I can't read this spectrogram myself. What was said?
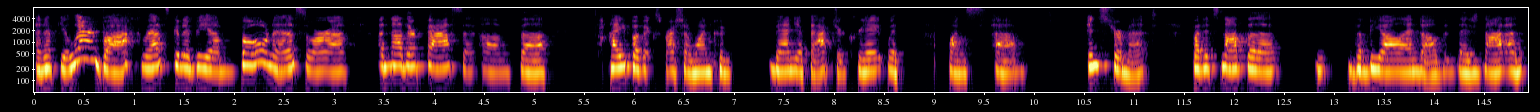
and if you learn Bach, that's going to be a bonus or a another facet of the type of expression one could manufacture, create with one's um, instrument. But it's not the the be all end all. There's not a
